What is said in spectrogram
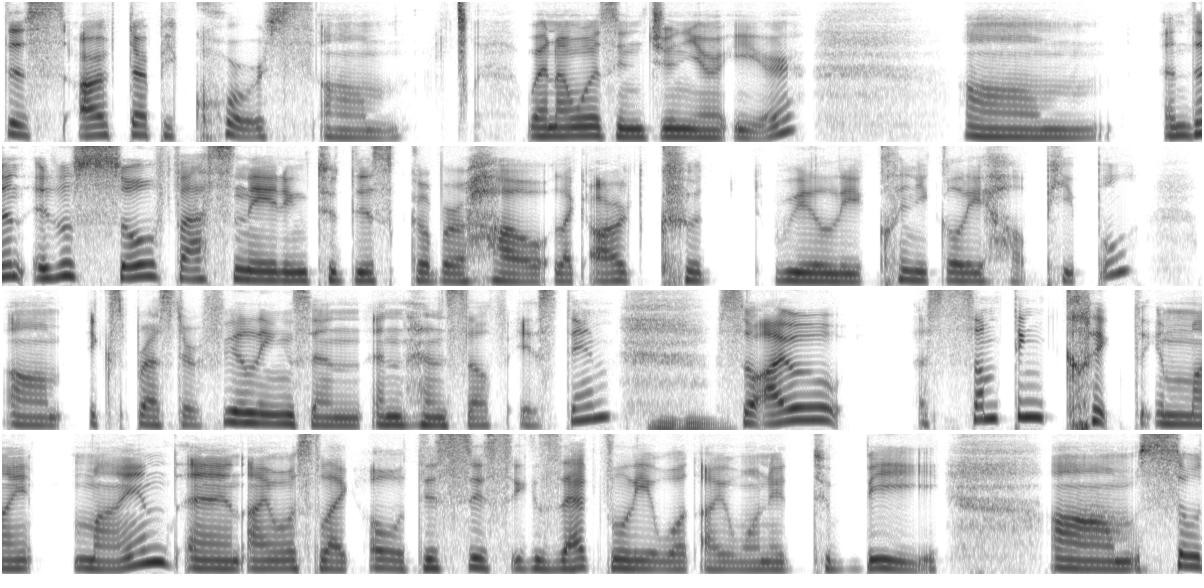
this art therapy course um, when I was in junior year. Um, and then it was so fascinating to discover how like art could really clinically help people um, express their feelings and enhance self-esteem. Mhm. So I something clicked in my mind, and I was like, "Oh, this is exactly what I wanted to be." Um, so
